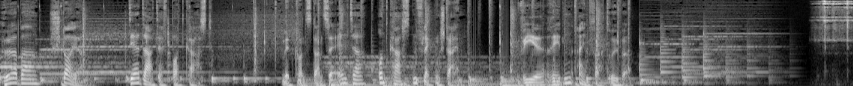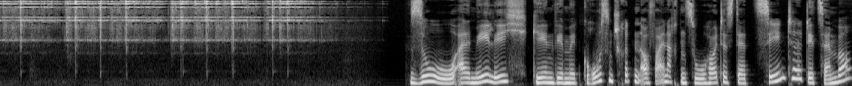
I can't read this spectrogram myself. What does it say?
Hörbar Steuern, der DATEV-Podcast. Mit Konstanze Elter und Carsten Fleckenstein. Wir reden einfach drüber. So, allmählich gehen wir mit großen Schritten auf Weihnachten zu. Heute ist der 10. Dezember,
